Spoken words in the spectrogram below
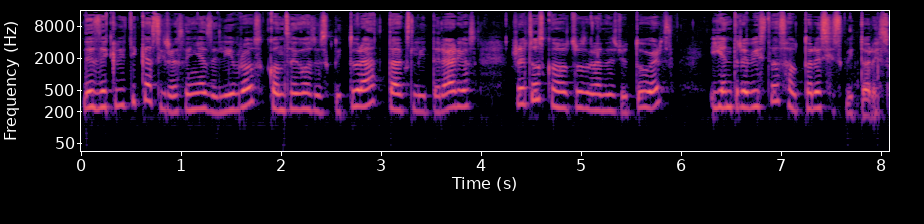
desde críticas y reseñas de libros, consejos de escritura, tags literarios, retos con otros grandes youtubers y entrevistas a autores y escritores.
